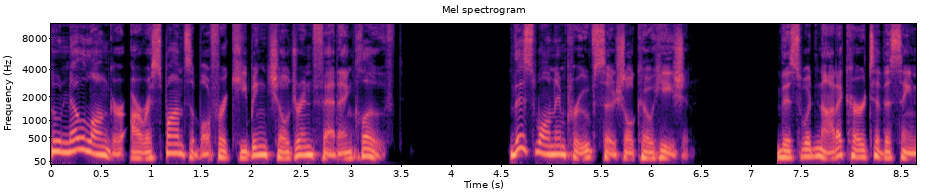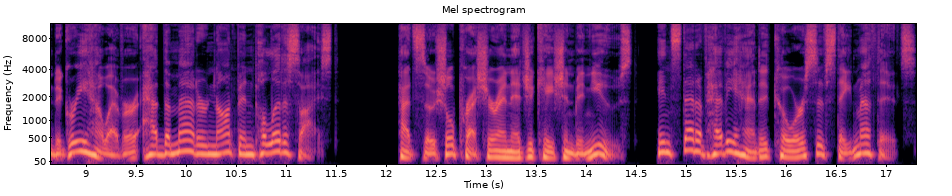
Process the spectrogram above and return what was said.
who no longer are responsible for keeping children fed and clothed. This won't improve social cohesion. This would not occur to the same degree, however, had the matter not been politicized. Had social pressure and education been used, instead of heavy-handed coercive state methods,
